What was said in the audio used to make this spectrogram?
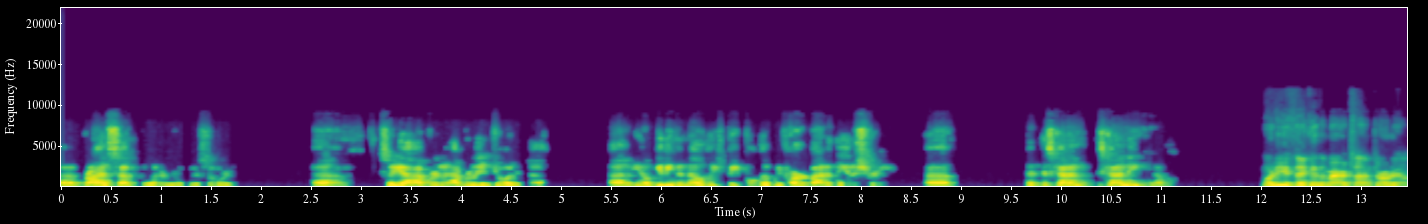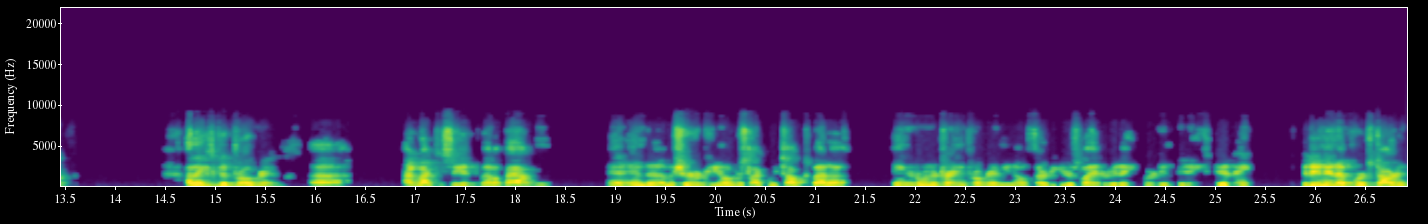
Uh, Brian Sepko had a real good story. Um, so yeah, I've really, I've really enjoyed it. Uh, uh, you know, getting to know these people that we've heard about in the industry. Uh, it, it's kind of, it's kind of neat, you know. What do you think of the Maritime Throwdown? I think it's a good program. Uh, I'd like to see it develop out, and, and uh, I'm sure, you know, just like we talked about a Ingram and a training program. You know, 30 years later, it ain't where it, it, it ain't. It didn't end up where it started.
